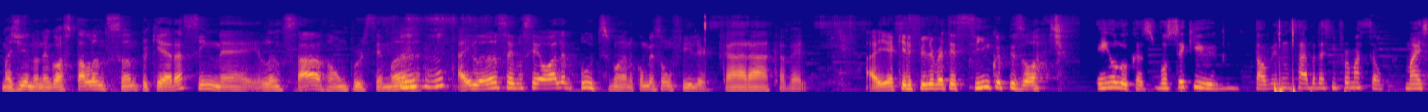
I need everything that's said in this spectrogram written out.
Imagina, o negócio tá lançando, porque era assim, né? Lançava um por semana, uhum. aí lança e você olha, putz, mano, começou um filler. Caraca, velho. Aí aquele filler vai ter cinco episódios. Hein, Lucas, você que talvez não saiba dessa informação, mas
